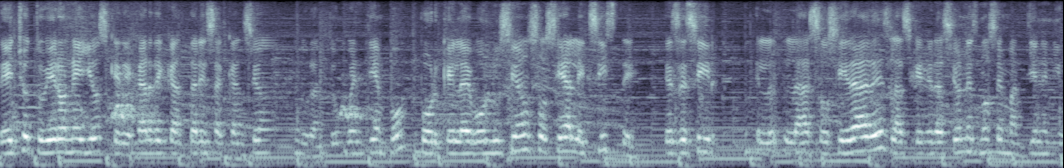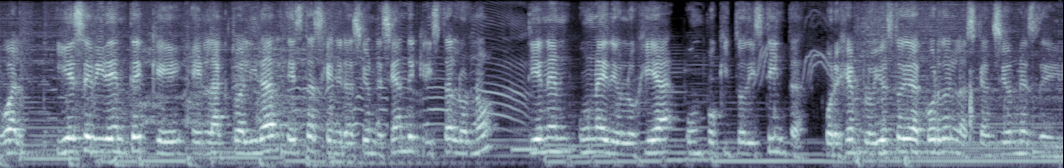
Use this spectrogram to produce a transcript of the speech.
De hecho, tuvieron ellos que dejar de cantar esa canción durante un buen tiempo porque la evolución social existe. Es decir, las sociedades, las generaciones no se mantienen igual. Y es evidente que en la actualidad estas generaciones, sean de cristal o no, tienen una ideología un poquito distinta. Por ejemplo, yo estoy de acuerdo en las canciones de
